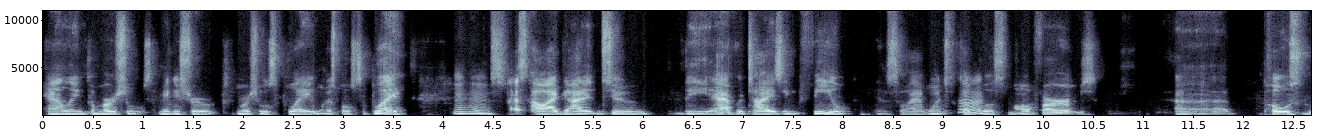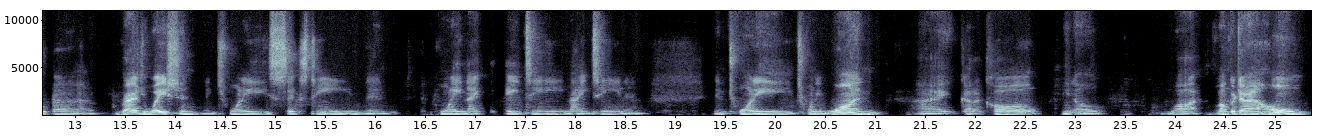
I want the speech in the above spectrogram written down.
handling commercials, making sure commercials play when they're supposed to play. Mhm. So that's how I got into the advertising field. And so I went to a couple of small firms uh, post uh, graduation in 2016 and 2018, 19, and in 2021, I got a call, you know, while bunker down at home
